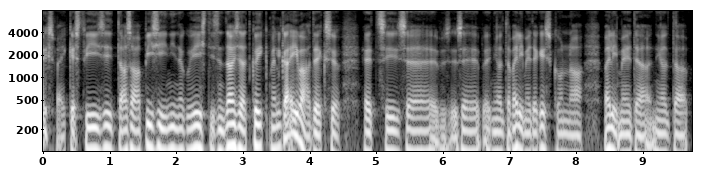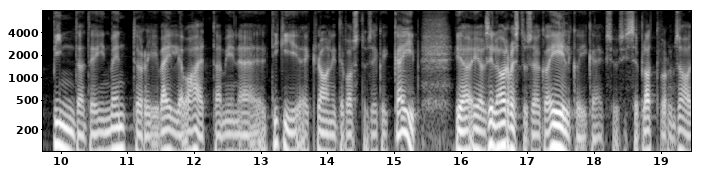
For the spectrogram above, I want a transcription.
eks väikest viisi tasapisi, nii nagu Eestis need asjad kõik meil käivad, eks ju, et siis see, see nii-öelda välimeediakeskkonna, välimeedia nii-öelda pindade inventory väljavahetamine digiekraanide vastu, see kõik käib. ja, ja selle arvestusega eelkõige, eks ju, siis see platvorm saa-,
